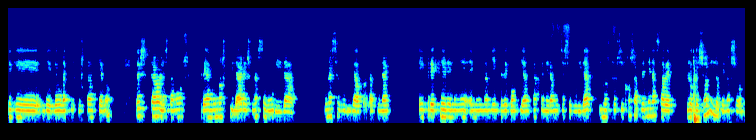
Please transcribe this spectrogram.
de, que, de, una circunstancia, ¿no? Entonces, claro, le estamos creando unos pilares, una seguridad, una seguridad, porque al final eh, crecer en un, en un ambiente de confianza genera mucha seguridad y nuestros hijos aprenden a saber lo que son y lo que no son,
